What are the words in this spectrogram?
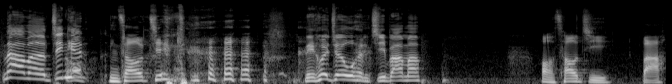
那么今天、哦你超贱。你会觉得我很鸡巴吗？哦，超级拔。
